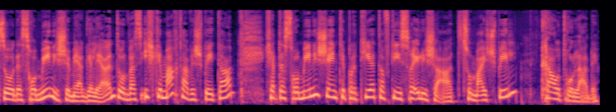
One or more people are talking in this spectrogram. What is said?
so das Rumänische mehr gelernt. Und was ich gemacht habe später, ich habe das Rumänische interpretiert auf die israelische Art. Zum Beispiel Krautroulade.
